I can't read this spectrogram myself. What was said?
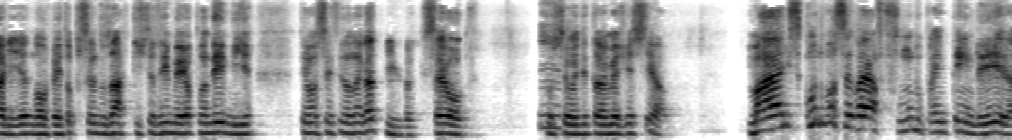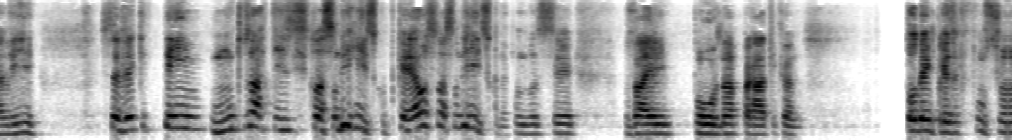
90% dos artistas em meio à pandemia ter uma certidão negativa. Isso é óbvio, por hum. ser um edital emergencial. Mas quando você vai a fundo para entender ali, você vê que tem muitos artistas em situação de risco, porque é uma situação de risco, né? Quando você vai pôr na prática toda a empresa que funciona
